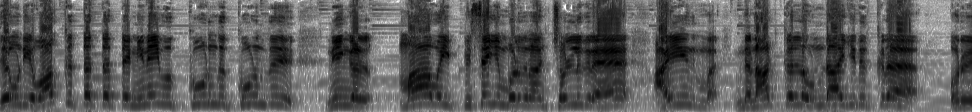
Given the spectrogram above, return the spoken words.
தேவனுடைய வாக்கு தத்தத்தை நினைவு கூர்ந்து கூர்ந்து நீங்கள் மாவை பிசையும் பொழுது நான் சொல்லுகிறேன் இந்த நாட்கள்ல உண்டாகியிருக்கிற ஒரு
